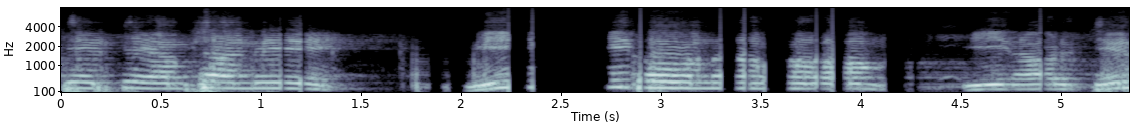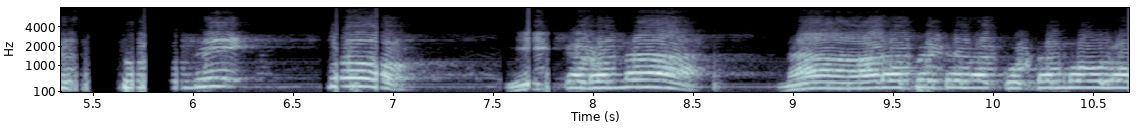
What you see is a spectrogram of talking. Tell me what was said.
చేర్చే అంశాన్ని మీతో ఉన్న మనం ఈనాడు చేరుస్తుంది. సో ఇక్కడున్న నా ఆడబిడ్డల కుటుంబంలో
